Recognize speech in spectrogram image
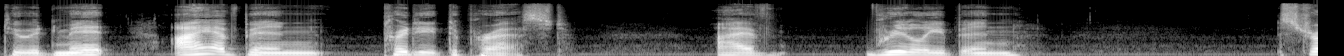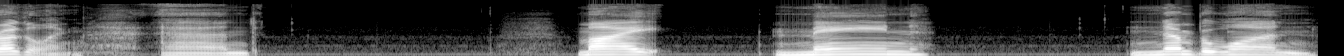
to admit I have been pretty depressed. I've really been struggling. And my main number one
